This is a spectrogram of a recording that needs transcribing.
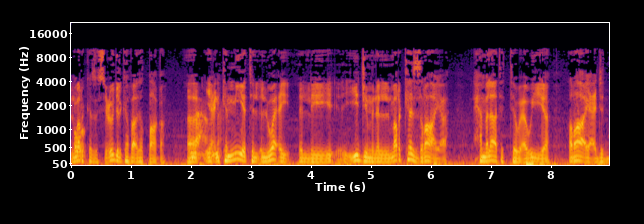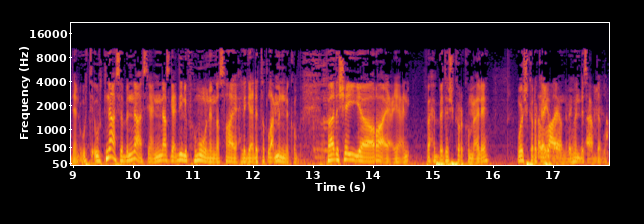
المركز السعودي لكفاءة الطاقة. آه نعم، يعني نعم. كمية ال- الوعي اللي يجي من المركز رائعة الحملات التوعوية رائعة جدا. وت- وتناسب الناس يعني الناس قاعدين يفهمون النصائح اللي قاعدة تطلع منكم. فهذا شيء آه، رائع يعني. فحبيت أشكركم عليه. أيضا يعطيك مهندس. عبد الله.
